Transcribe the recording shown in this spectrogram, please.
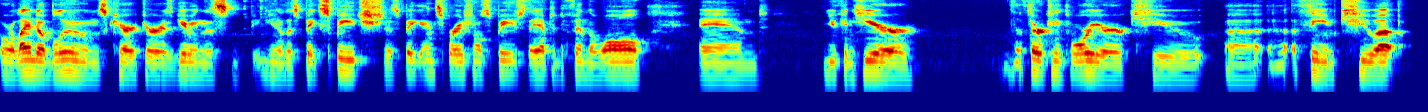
Orlando Bloom's character is giving this, you know, this big speech, this big inspirational speech. They have to defend the wall, and you can hear the Thirteenth Warrior cue uh, a theme cue up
